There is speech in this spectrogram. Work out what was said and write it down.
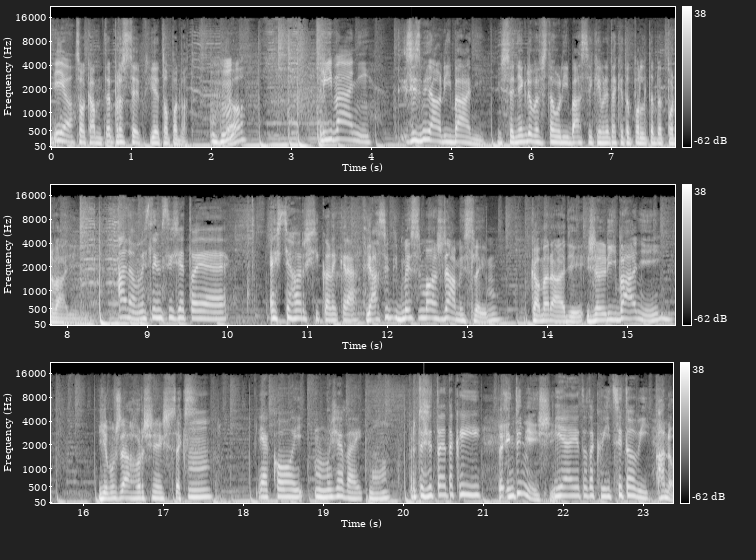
Jo. co kam, to prostě je to podvod. Uh-huh. Jo? Líbání. Ty jsi zmínil líbání. Když se někdo ve vztahu líbá s někým, tak je to podle tebe podvádění. Ano, myslím si, že to je ještě horší kolikrát. Já si myslím, možná myslím, kamarádi, že líbání je možná horší než sex. Mm. Jako může být, no. Protože to je takový, To je intimnější. je, je to takový citový. Ano.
